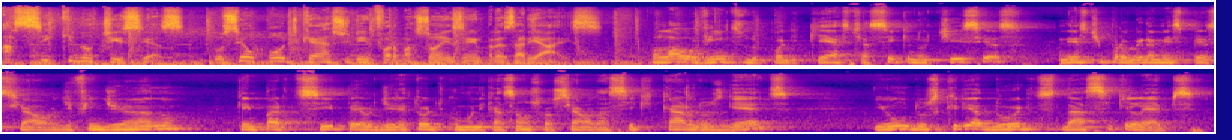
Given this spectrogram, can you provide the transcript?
A SIC Notícias, o seu podcast de informações empresariais. Olá, ouvintes do podcast A SIC Notícias. Neste programa especial de fim de ano, quem participa é o diretor de comunicação social da SIC, Carlos Guedes, e um dos criadores da SIC Labs,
